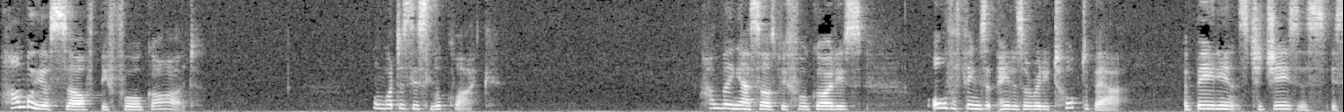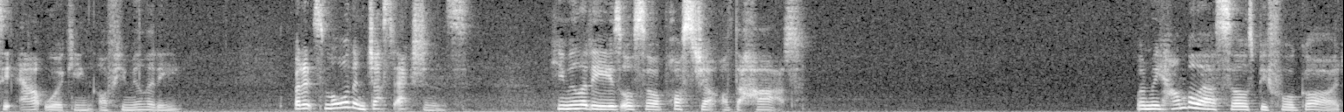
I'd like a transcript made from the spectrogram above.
humble yourself before God. Well, what does this look like? Humbling ourselves before God is all the things that Peter's already talked about. Obedience to Jesus is the outworking of humility. But it's more than just actions. Humility is also a posture of the heart. When we humble ourselves before God,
